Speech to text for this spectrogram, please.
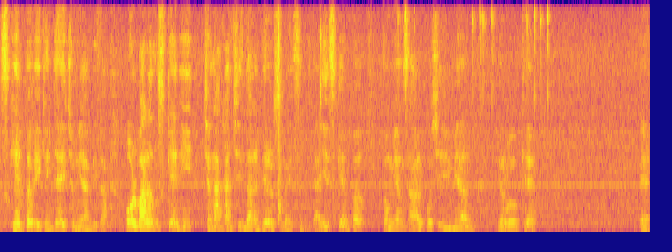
스캔법이 굉장히 중요합니다. 올바른 스캔이 정확한 진단을 내릴 수가 있습니다. 이 스캔법 동영상을 보시면 이렇게 예,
